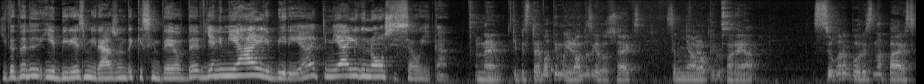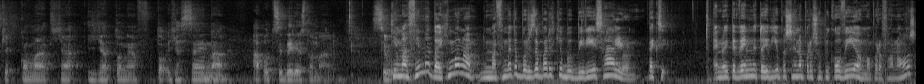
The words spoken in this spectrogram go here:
Γιατί όταν οι εμπειρίες μοιράζονται και συνδέονται, βγαίνει μια άλλη εμπειρία και μια άλλη γνώση εισαγωγικά. Ναι, και πιστεύω ότι μιλώντας για το σεξ σε μια ολόκληρη παρέα, σίγουρα μπορείς να πάρεις και κομμάτια για τον εαυτό, για σένα από τις εμπειρίες των άλλων. Σίγουρα. Και μαθήματα, όχι μόνο μαθήματα μπορείς να πάρεις και από εμπειρίε άλλων. Εντάξει, εννοείται δεν είναι το ίδιο όπως ένα προσωπικό βίωμα προφανώς,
